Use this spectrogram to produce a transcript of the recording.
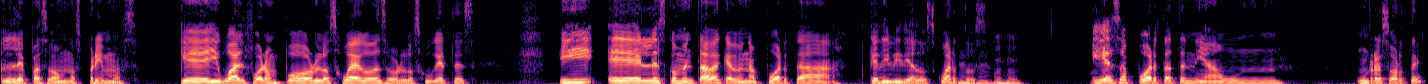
le pasó a unos primos que igual fueron por los juegos o los juguetes y eh, les comentaba que había una puerta que dividía dos cuartos y esa puerta tenía un, un resorte.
